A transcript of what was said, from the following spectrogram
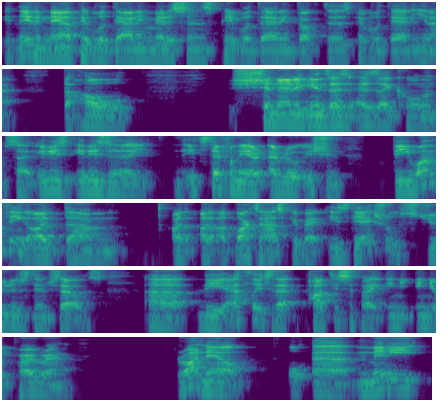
even now people are doubting medicines, people are doubting doctors, people are doubting you know the whole shenanigans as as they call them. So it is it is a it's definitely a, a real issue. The one thing I'd um I'd, I'd like to ask you about is the actual students themselves, uh, the athletes that participate in in your program. Right now, uh, many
